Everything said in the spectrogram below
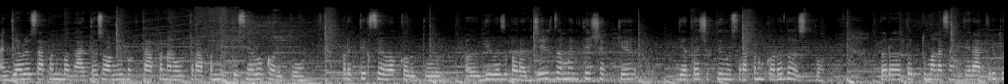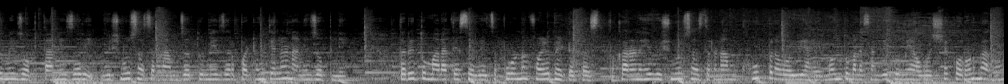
आणि ज्यावेळेस आपण बघा आता स्वामी भक्त आपण आहोत तर आपण नित्यसेवा करतो प्रत्येक सेवा करतो. दिवसभरात जे जमेल ते शक्य यथाशक्तीनुसार आपण करत असतो. तर तर तुम्हाला सांगते रात्री तुम्ही झोपताना जरी विष्णू सहस्रनाम जर तुम्ही जर पठण केलं ना आणि झोपले तरी तुम्हाला त्या सेवेचं पूर्ण फळ भेटत असतं. कारण हे विष्णू सहस्त्रनाम खूप प्रभावी आहे म्हणून तुम्हाला सांगते तुम्ही अवश्य करून बघा.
